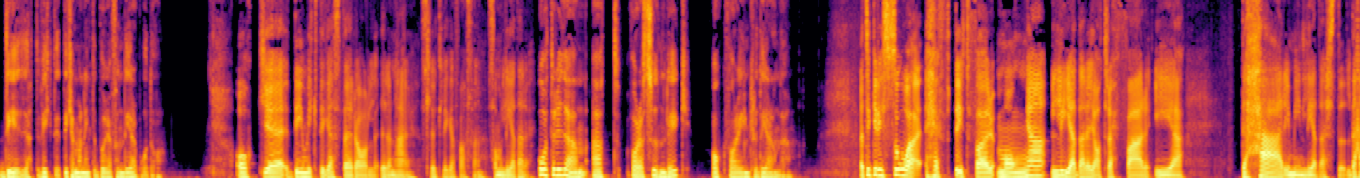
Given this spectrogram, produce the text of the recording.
Det är jätteviktigt. Det kan man inte börja fundera på då. Och eh, din viktigaste roll i den här slutliga fasen som ledare? Återigen, att vara synlig och vara inkluderande. Jag tycker det är så häftigt för många ledare jag träffar är det här är min ledarstil, det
